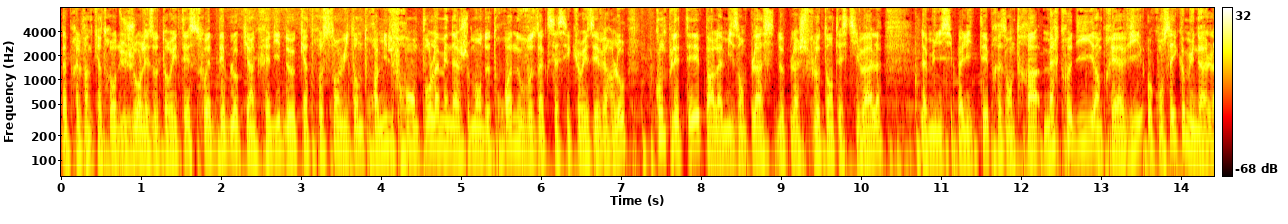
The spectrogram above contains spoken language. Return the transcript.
D'après le 24 heures du jour, les autorités souhaitent débloquer un crédit de 483 000 francs pour l'aménagement de trois nouveaux accès sécurisés vers l'eau, complétés par la mise en place de plages flottantes estivales. La municipalité présentera mercredi un préavis au conseil communal.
